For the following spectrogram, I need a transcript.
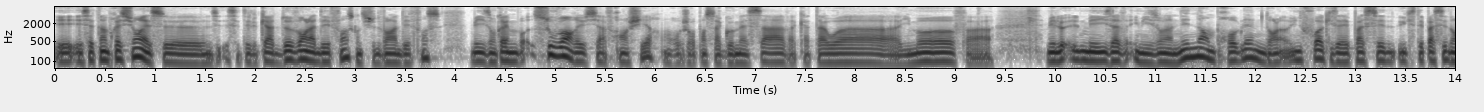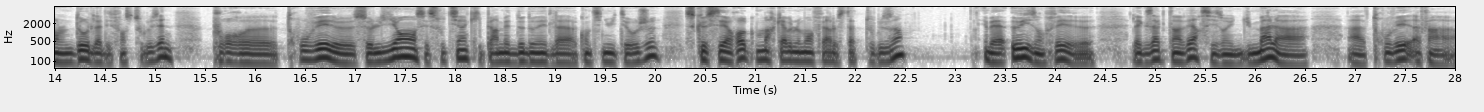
Et, et cette impression, c'était le cas devant la défense, quand ils étaient devant la défense. Mais ils ont quand même souvent réussi à franchir. Je repense à Gomez Sav, à Katawa, à. À... Mais, ils ont un énorme problème. Dans, une fois qu'ils avaient passé, qu'ils s'étaient passés dans le dos de la défense toulousaine, pour euh, trouver le- ce lien, ces soutiens qui permettent de donner de la continuité au jeu. Ce que c'est remarquablement faire le Stade Toulousain. Et ben eux, ils ont fait euh, l'exact inverse. Ils ont eu du mal à, à trouver, enfin,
